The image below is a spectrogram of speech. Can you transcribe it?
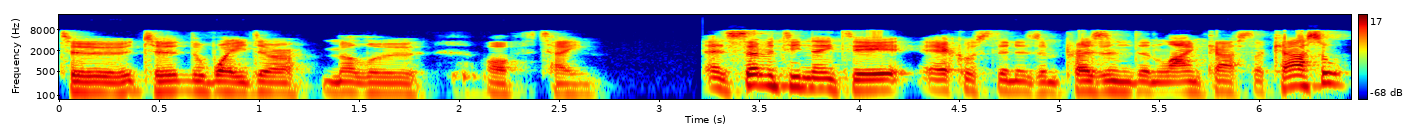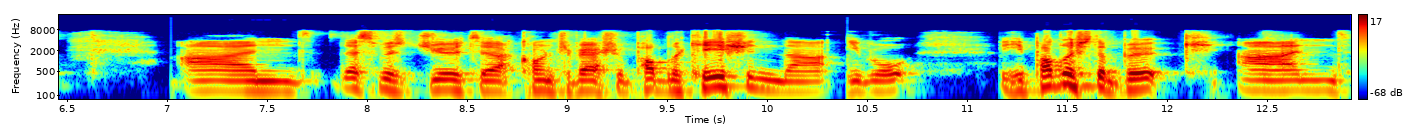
to, to the wider milieu of the time. In 1798, Eccleston is imprisoned in Lancaster Castle and this was due to a controversial publication that he wrote. He published a book, and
